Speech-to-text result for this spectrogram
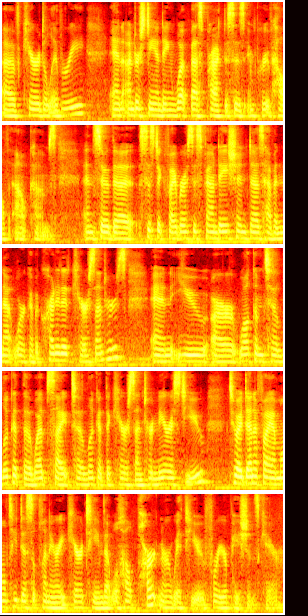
of care delivery and understanding what best practices improve health outcomes. And so the Cystic Fibrosis Foundation does have a network of accredited care centers, and you are welcome to look at the website to look at the care center nearest you to identify a multidisciplinary care team that will help partner with you for your patient's care.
